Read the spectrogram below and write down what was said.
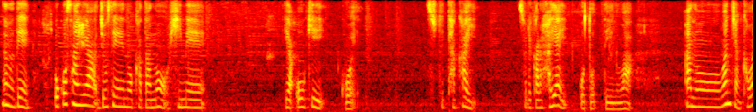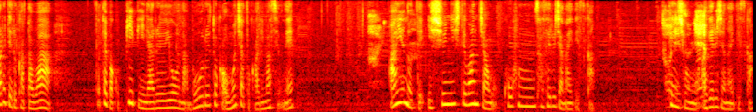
なのでお子さんや女性の方の悲鳴や大きい声そして高いそれから速い音っていうのはあのワンちゃん飼われてる方は例えばこうピーピー鳴るようなボールとかおもちゃとかありますよね。ああいうのって一瞬にしてワンちゃんを興奮させるじゃないですか。テンションを上げるじゃないですか。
